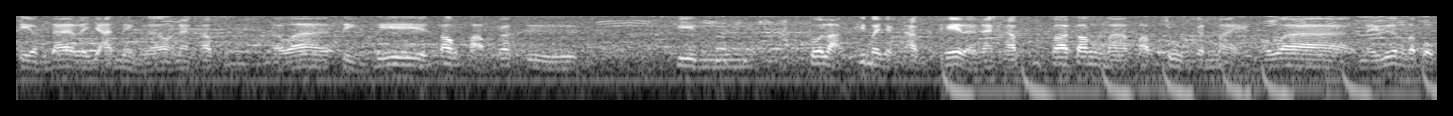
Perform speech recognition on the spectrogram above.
เตรียมได้ระยะหนึ่งแล้วนะครับ แต่ว่าสิ่งที่ต้องปรับก็คือทีมตัวหลักที่มาจากต่างประเทศนะครับ ก็ต้องมาปรับจูนกันใหม่ เพราะว่าในเรื่องระบบ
